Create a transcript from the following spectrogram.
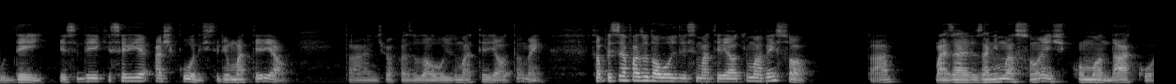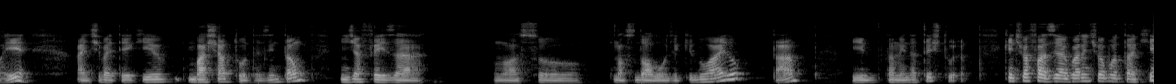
o day. Esse day aqui seria as cores, seria o material. Tá? A gente vai fazer o download do material também. Só precisa fazer o download desse material aqui uma vez só. Tá? Mas as animações, como andar, correr, a gente vai ter que baixar todas. Então, a gente já fez a, o nosso, nosso download aqui do idle, tá? E também da textura. O que a gente vai fazer agora, a gente vai botar aqui,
